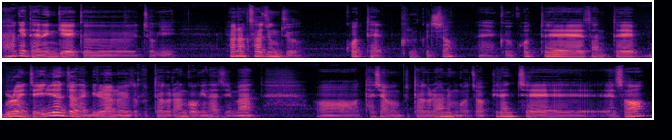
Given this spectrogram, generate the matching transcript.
하게 되는 게 그 저기 현악 사중주 쿼텟 그렇죠. 네, 그 쿼텟한테 물론 이제 1년 전에 밀라노에서 부탁을 한 거긴 하지만 어, 다시 한번 부탁을 하는 거죠. 피렌체에서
